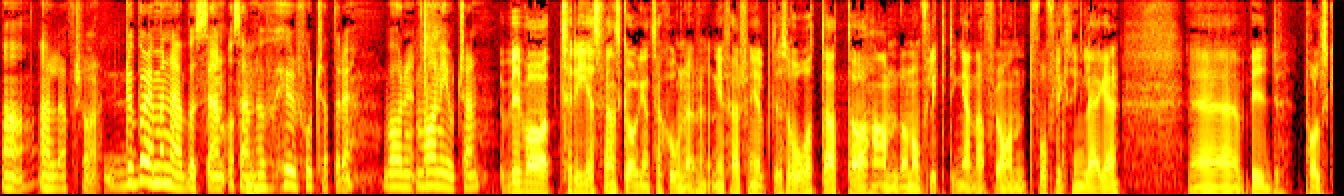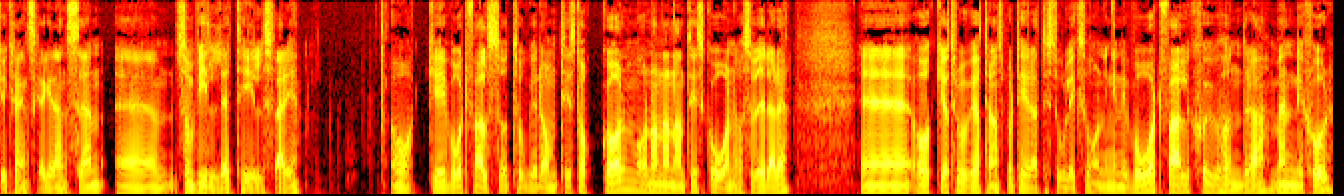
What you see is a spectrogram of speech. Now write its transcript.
Ja, alla förstår. Du började med den här bussen och sen mm. hur, hur fortsatte det? Vad har, vad har ni gjort sen? Vi var tre svenska organisationer ungefär som hjälptes åt att ta hand om de flyktingarna från två flyktingläger eh, vid polsk-ukrainska gränsen eh, som ville till Sverige. Och i vårt fall så tog vi dem till Stockholm och någon annan till Skåne och så vidare. Eh, och jag tror vi har transporterat i storleksordningen i vårt fall 700 människor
